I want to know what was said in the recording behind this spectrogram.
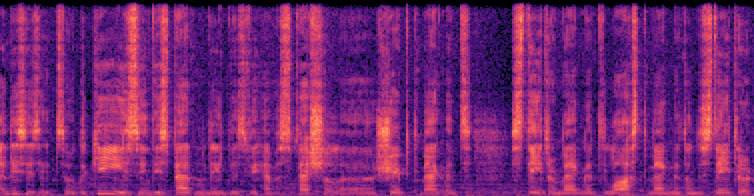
and this is it. So the key is in this pattern is we have a special uh, shaped magnet stator magnet last magnet on the stator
